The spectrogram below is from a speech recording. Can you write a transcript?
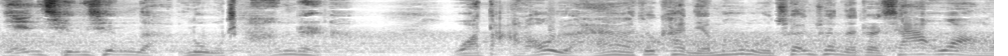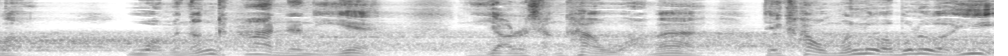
年轻轻的，路长着呢。我大老远啊就看你蒙蒙圈圈在这瞎晃了。我们能看着你，你要是想看我们，得看我们乐不乐意。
